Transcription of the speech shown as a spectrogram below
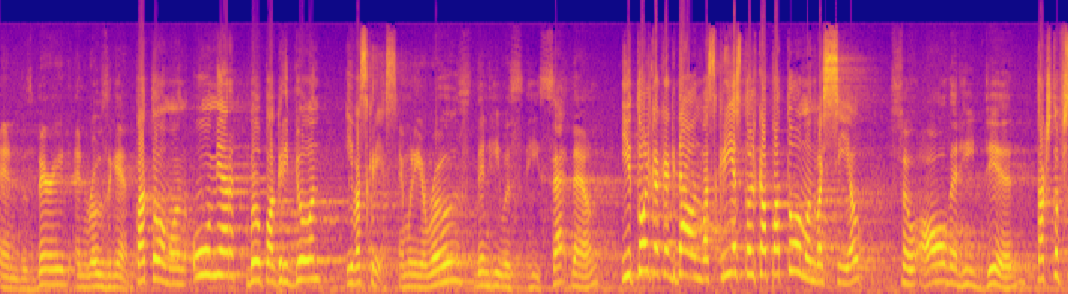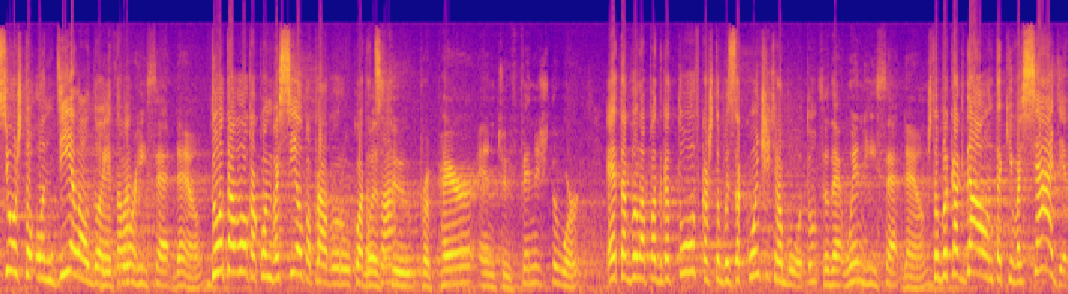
and was buried and rose again. Потом Он умер, был погребен и воскрес. And when he arose, then he was he sat down. И только когда Он воскрес, только потом Он воссел. So all that he did Так что все, что Он делал до before этого, he sat down до того, как Он воссел по правую руку от was Отца, to prepare and to finish the work это была подготовка, чтобы закончить работу, so that when he sat down, чтобы когда Он таки воссядет,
